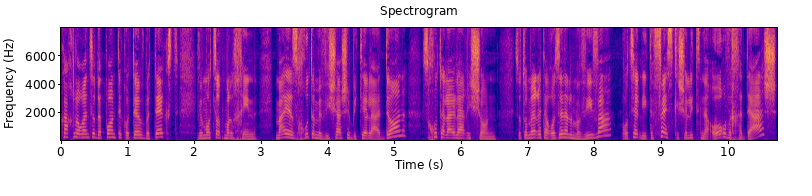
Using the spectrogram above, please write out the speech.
כך לורנצו דה פונטה כותב בטקסט, ומוצרט מלחין. מהי הזכות המבישה שביטל האדון? זכות הלילה הראשון. זאת אומרת, הרוזן אלמביבה רוצה להיתפס כשליט נאור וחדש,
